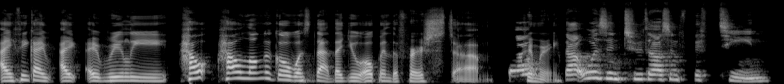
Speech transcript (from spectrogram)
I think I I, I really how how long ago was that that you opened the first um, That, creamery? that was in 2015,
